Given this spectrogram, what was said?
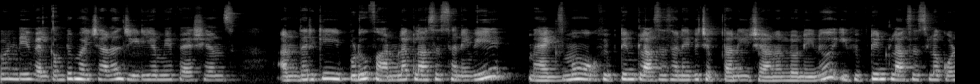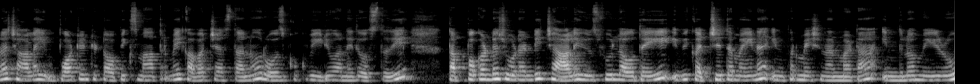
అండి welcome to my channel GDMA fashions అందరికీ ఇప్పుడు ఫార్ములా క్లాసెస్ అనేవి మ్యాక్సిమం ఒక ఫిఫ్టీన్ క్లాసెస్ అనేవి చెప్తాను ఈ ఛానల్లో నేను. ఈ ఫిఫ్టీన్ క్లాసెస్లో కూడా చాలా ఇంపార్టెంట్ టాపిక్స్ మాత్రమే కవర్ చేస్తాను. రోజుకు ఒక వీడియో అనేది వస్తుంది. తప్పకుండా చూడండి చాలా యూస్ఫుల్ అవుతాయి. ఇవి ఖచ్చితమైన ఇన్ఫర్మేషన్ అనమాట ఇందులో మీరు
